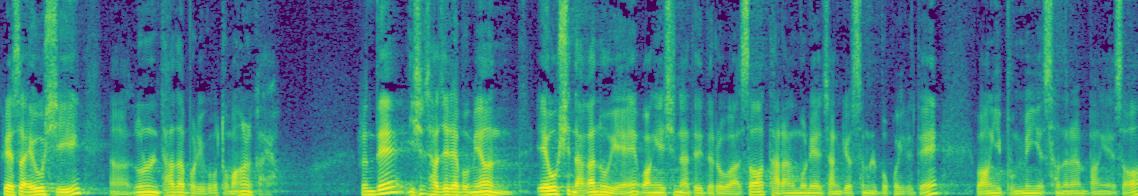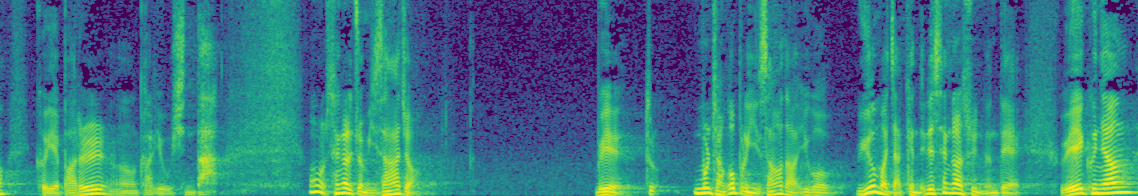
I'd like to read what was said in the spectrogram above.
그래서 에웃이 어, 눈을 닫아버리고 도망을 가요. 그런데 24절에 보면 에웃이 나간 후에 왕의 신하들이 들어와서 다락문에 잠겼음을 보고 이르되 왕이 분명히 선언한 방에서 그의 발을 어, 가리우신다. 어, 생각이 좀 이상하죠. 왜? 문 잠궈버리니 이상하다. 이거 위험하지 않겠네. 이렇게 생각할 수 있는데 왜 그냥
